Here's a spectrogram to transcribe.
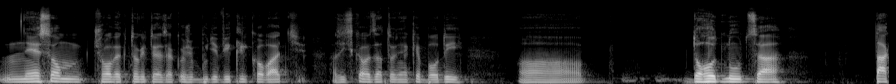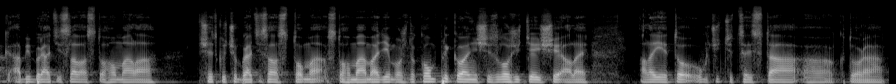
nie som človek, ktorý teraz akože bude vyklikovať a získavať za to nejaké body, uh, dohodnúť sa tak, aby Bratislava z toho mala všetko, čo Bratislava z toho má, z toho má mať, je možno komplikovanejšie, zložitejšie, ale, ale je to určite cesta, uh, ktorá,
